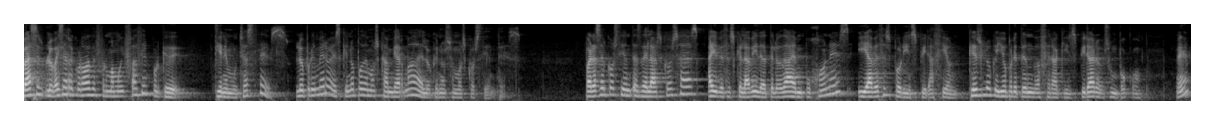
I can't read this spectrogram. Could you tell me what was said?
va a ser- lo vais a recordar de forma muy fácil porque tiene muchas Cs. Lo primero es que no podemos cambiar nada de lo que no somos conscientes. Para ser conscientes de las cosas, hay veces que la vida te lo da empujones y a veces por inspiración. ¿Qué es lo que yo pretendo hacer aquí? Inspiraros un poco. ¿eh?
